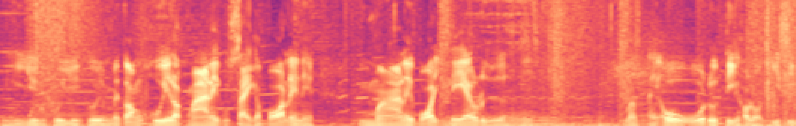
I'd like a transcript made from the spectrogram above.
นี่ยืนคุยยืนคุยไม่ต้องคุยหรอกมาเลยกูใส่กับบอสเลยเนี่ย มาเลยบอสอีกแล้วหรือ มาไอโอ้โหโดนตีเขาหลอกยี่สิบ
